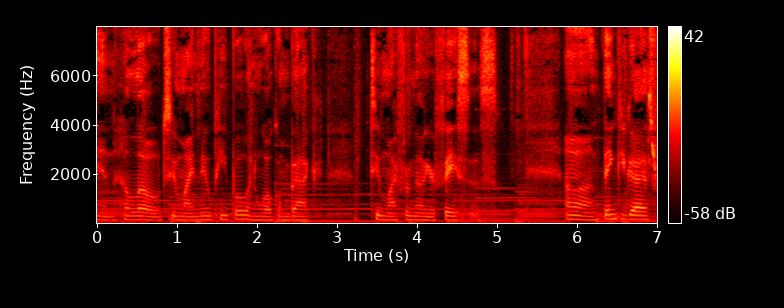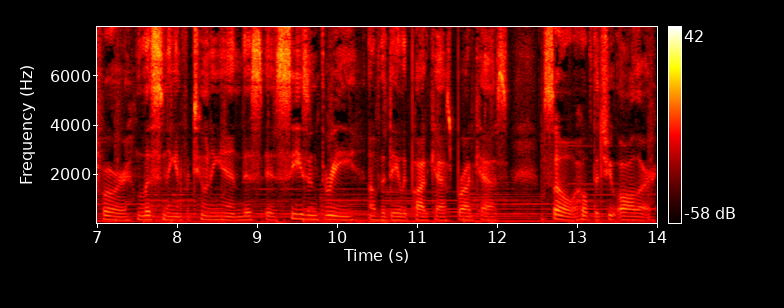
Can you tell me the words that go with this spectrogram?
and hello to my new people, and welcome back to my familiar faces. Uh, thank you guys for listening and for tuning in. This is season three of the daily podcast broadcast. So I hope that you all are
